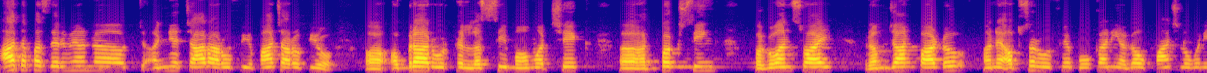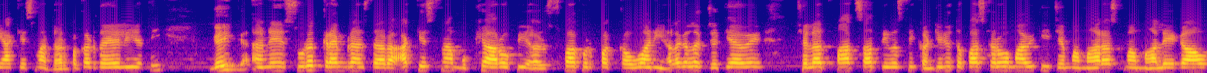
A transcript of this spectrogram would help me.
આ તપાસ દરમિયાન અન્ય ચાર આરોપીઓ પાંચ આરોપીઓ અબ્રાર ઉર્ફે લસ્સી મોહમ્મદ શેખ અ, હદપક સિંહ ભગવાન સ્વાઈ રમજાન પાડો અને અફસર ઉર્ફે બોકાની અગાઉ પાંચ લોકોની આ કેસમાં ધરપકડ થયેલી હતી. ગઈ અને સુરત ક્રાઇમ બ્રાન્ચ દ્વારા આ કેસના મુખ્ય આરોપી અશફાક ઉર્ફા કૌવાની અલગ અલગ જગ્યાએ છેલ્લા પાંચ સાત દિવસથી કન્ટિન્યુ તપાસ કરવામાં આવી હતી જેમાં મહારાષ્ટ્રમાં માલેગાંવ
